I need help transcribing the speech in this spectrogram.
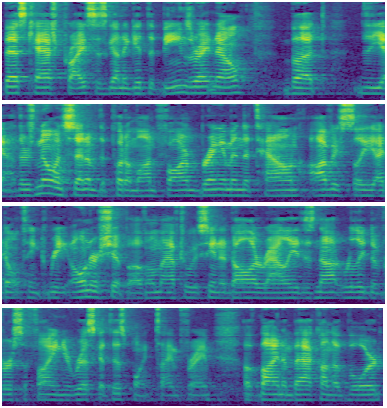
best cash price is going to get the beans right now, but yeah, there's no incentive to put them on farm, bring them into town. Obviously, I don't think re-ownership of them after we've seen a dollar rally is not really diversifying your risk at this point in time frame of buying them back on the board.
